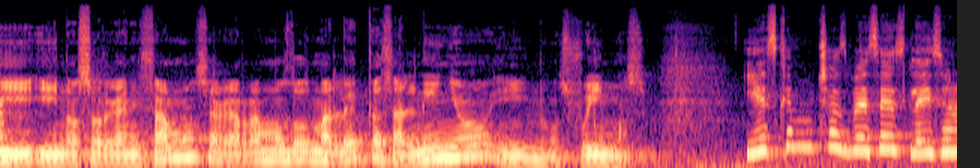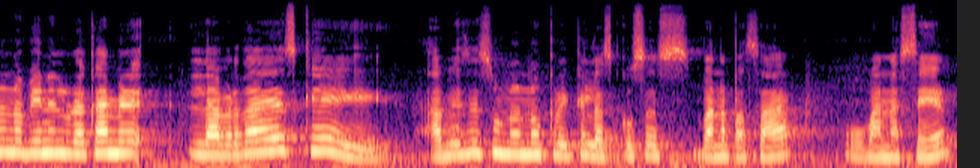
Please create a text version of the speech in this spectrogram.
y, nos organizamos, agarramos dos maletas al niño y nos fuimos. Y es que muchas veces le dicen a uno, viene el huracán, la verdad es que a veces uno no cree que las cosas van a pasar o van a ser,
